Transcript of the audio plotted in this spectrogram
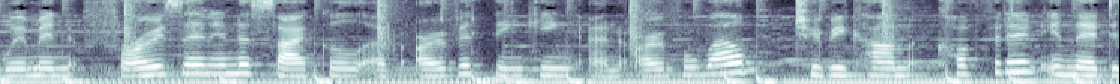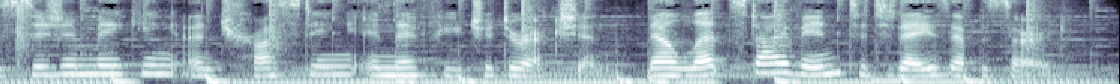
women frozen in a cycle of overthinking and overwhelm to become confident in their decision making and trusting in their future direction. Now, let's dive into today's episode.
